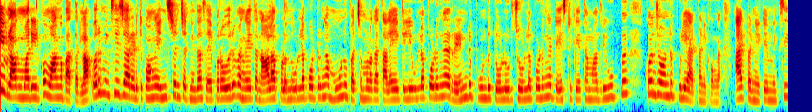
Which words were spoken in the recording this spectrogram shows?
குட்டி விளாக் மாதிரி இருக்கும். வாங்க பார்த்துடலாம் ஒரு மிக்ஸி ஜார் எடுத்துக்கோங்க. இன்ஸ்டன்ட் சட்னி தான் செய்ய போகிறோம் ஒரு வெங்காயத்தை நாலாக பிளந்து உள்ளே போட்டுருங்க. மூணு பச்சை மிளகா தலையை கிள்ளி உள்ளே போடுங்க. ரெண்டு பூண்டு தோல் உரிச்சு உள்ளே போடுங்க. டேஸ்ட்டுக்கு ஏற்ற மாதிரி உப்பு கொஞ்சோண்டு புளி ஆட் பண்ணிக்கோங்க. ஆட் பண்ணிவிட்டு மிக்ஸி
